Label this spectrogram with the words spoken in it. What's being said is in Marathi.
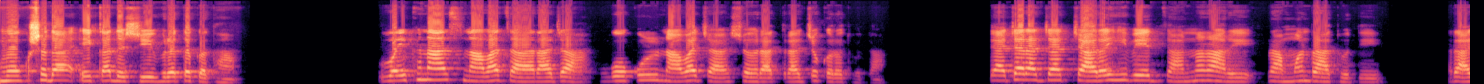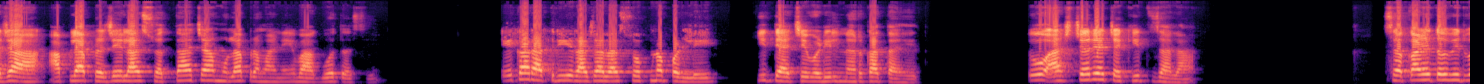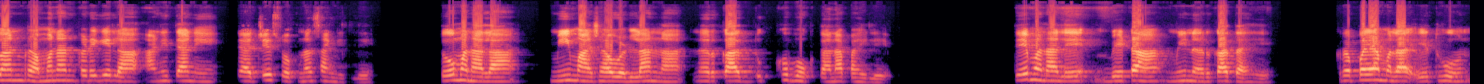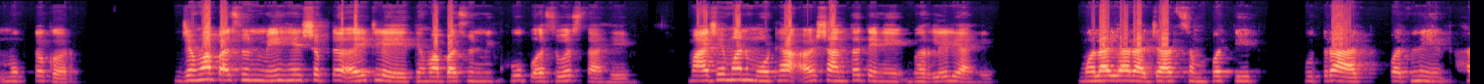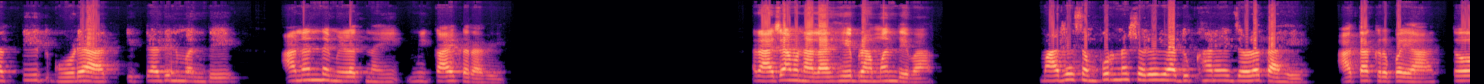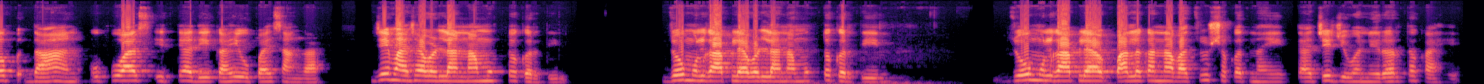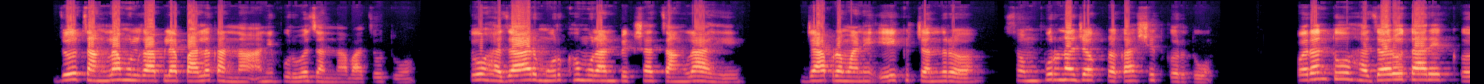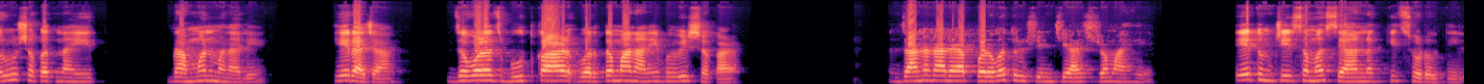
मोक्षदा एकादशी व्रतकथा. वैखनास नावाचा राजा गोकुळ नावाच्या शहरात राज्य करत होता. त्याच्या राज्यात चारही वेद जाणणारे ब्राह्मण राहत होते. राजा आपल्या प्रजेला स्वतःच्या मुलाप्रमाणे वागवत असे. एका रात्री राजाला स्वप्न पडले की त्याचे वडील नरकात आहेत. तो आश्चर्यचकित झाला. सकाळी तो विद्वान ब्राह्मणांकडे गेला आणि त्याने त्याचे स्वप्न सांगितले. तो म्हणाला मी माझ्या वडिलांना नरकात दुःख भोगताना पाहिले. ते म्हणाले बेटा मी नरकात आहे. कृपया मला येथून मुक्त कर. जेव्हापासून मी हे शब्द ऐकले तेव्हापासून मी खूप अस्वस्थ आहे. माझे मन मोठ्या अशांततेने भरलेले आहे. मला या राज्यात संपत्तीत पुत्रात पत्नीत हत्तीत घोड्यात इत्यादींमध्ये आनंद मिळत नाही मी काय करावे? राजा म्हणाला हे ब्राह्मण देवा माझे संपूर्ण शरीर या दुःखाने जळत आहे. आता कृपया तप दान उपवास इत्यादी काही उपाय सांगा जे माझ्या वडिलांना मुक्त करतील. जो मुलगा आपल्या वडिलांना मुक्त करतील जो मुलगा आपल्या पालकांना वाचू शकत नाही त्याचे जीवन निरर्थक आहे. जो चांगला मुलगा आपल्या पालकांना आणि पूर्वजांना वाचवतो तो हजार मूर्ख मुलांपेक्षा चांगला आहे ज्याप्रमाणे एक चंद्र संपूर्ण जग प्रकाशित करतो. परंतु हजारो तारे करू शकत नाहीत ब्राह्मण म्हणाले. हे राजा जवळच भूतकाळ वर्तमान आणि भविष्यकाळ जाणणाऱ्या पर्वत ऋषींचे आश्रम आहे. ते तुमची समस्या नक्कीच सोडवतील.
